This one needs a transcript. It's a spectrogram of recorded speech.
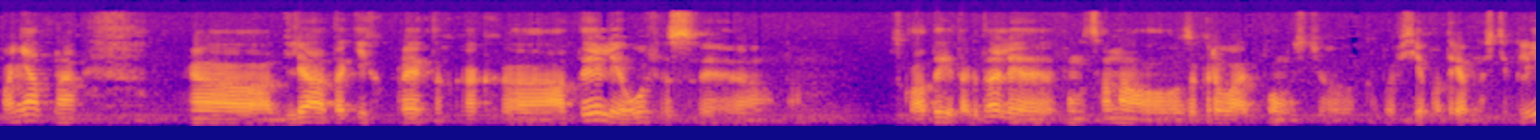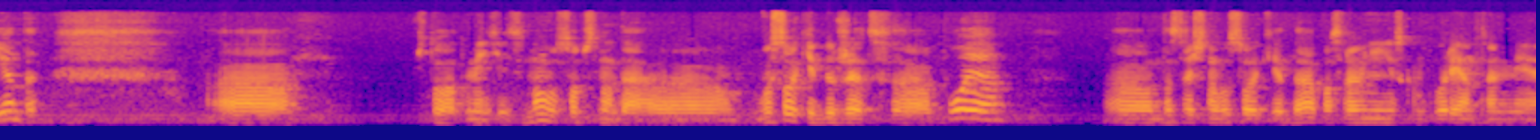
понятно. Для таких проектов, как отели, офисы, склады и так далее, функционал закрывает полностью как бы, все потребности клиента что отметить? Ну, собственно, да, э, высокий бюджет э, поя, э, достаточно высокий, да, по сравнению с конкурентами,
